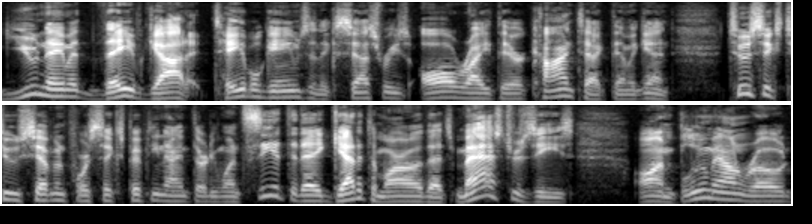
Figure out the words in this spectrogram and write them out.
you name it, they've got it. Table games and accessories all right there. Contact them again. 262-746-5931. See it today, get it tomorrow. That's Master Z's on Blue Mound Road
